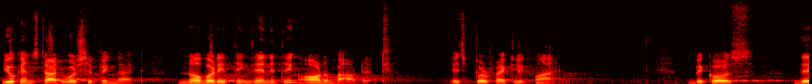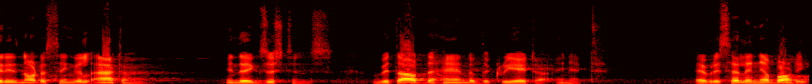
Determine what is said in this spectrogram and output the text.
you can start worshipping that. Nobody thinks anything odd about it. It's perfectly fine because there is not a single atom in the existence without the hand of the creator in it. Every cell in your body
